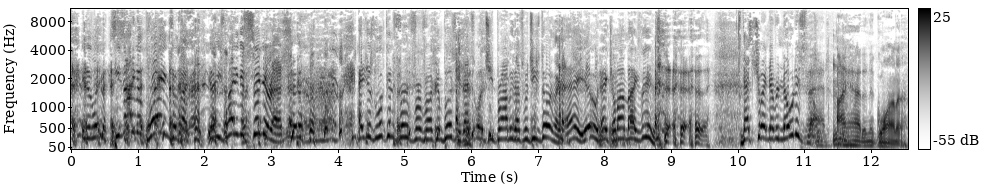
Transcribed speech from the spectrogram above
He's, he's not even playing. Sometimes You know, he's lighting a cigarette and just looking for, for fucking pussy. That's what she probably. That's what she's doing. Like, hey, you, hey, come on backstage. That's true. I never noticed that. I had an iguana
